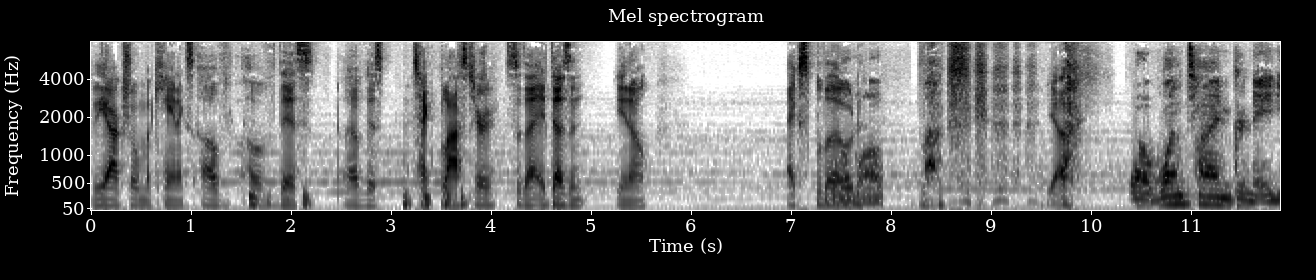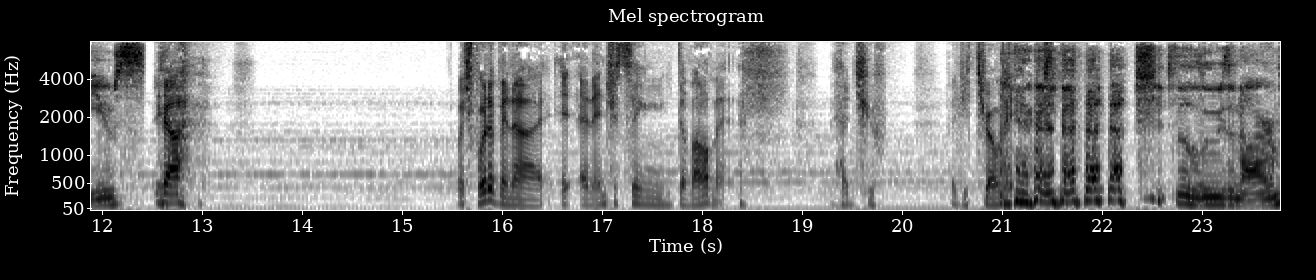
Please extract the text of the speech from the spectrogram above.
the actual mechanics of of this of this tech blaster so that it doesn't you know explode yeah Uh, one-time grenade use. yeah which would have been a an interesting development had you had you thrown it to lose an arm.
